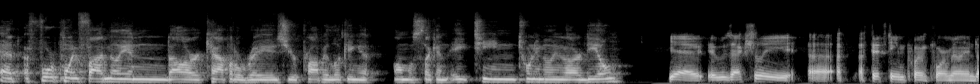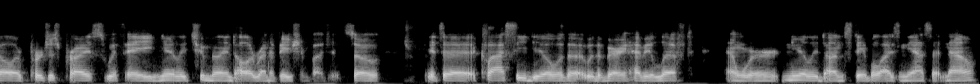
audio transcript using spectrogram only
at a $4.5 million capital raise, you're probably looking at almost like an 18, $20 million deal. Yeah, it was actually uh, a $15.4 million purchase price with a nearly $2 million renovation budget. So it's a Class C deal with a, with a very heavy lift, and we're nearly done stabilizing the asset now.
